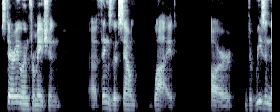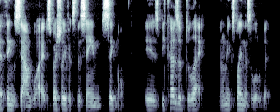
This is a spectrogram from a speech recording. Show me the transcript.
stereo information, uh, things that sound wide, are the reason that things sound wide, especially if it's the same signal, is because of delay. And let me explain this a little bit.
